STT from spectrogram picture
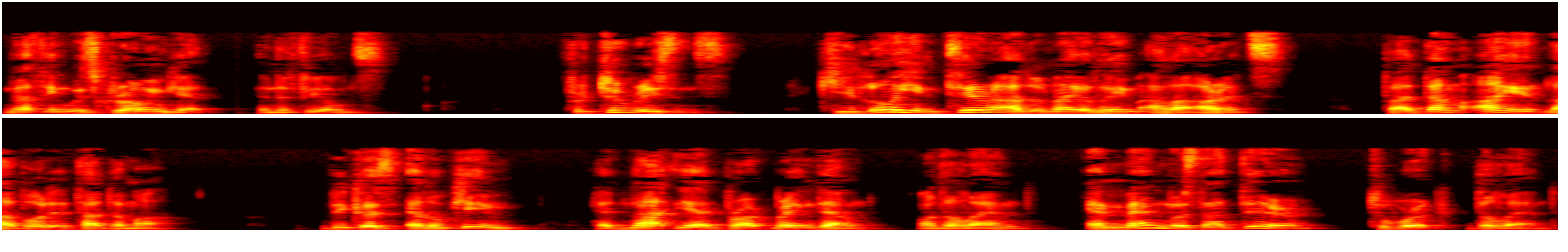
Nothing was growing yet in the fields for two reasons. Because Elohim had not yet brought rain down on the land, and man was not there to work the land.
